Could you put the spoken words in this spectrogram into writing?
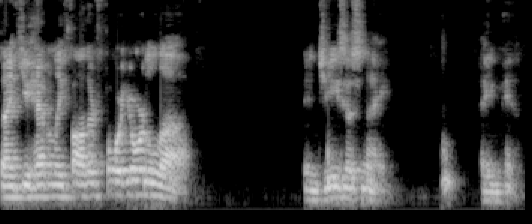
Thank you, Heavenly Father, for your love. In Jesus' name, amen.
